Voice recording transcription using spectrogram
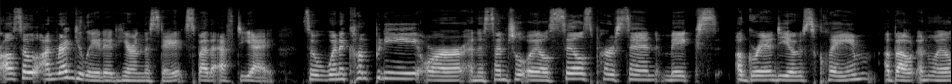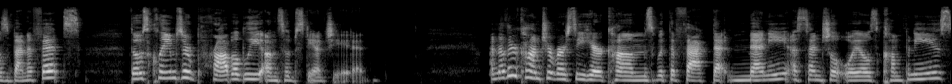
also unregulated here in the States by the FDA. So when a company or an essential oil salesperson makes a grandiose claim about an oil's benefits, those claims are probably unsubstantiated. Another controversy here comes with the fact that many essential oils companies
